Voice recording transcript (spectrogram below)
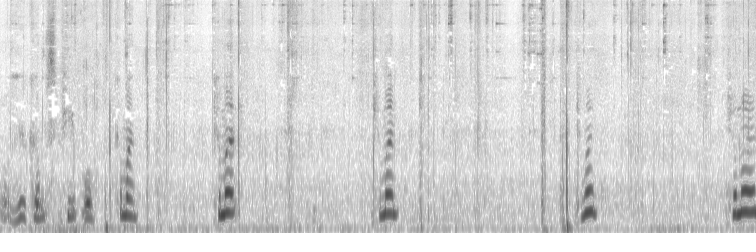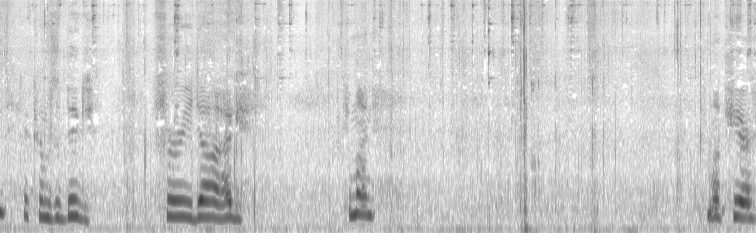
Oh, here comes people. Come on. Come on. Come on. Come on. Come on. Here comes a big furry dog. Come on. Come up here.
